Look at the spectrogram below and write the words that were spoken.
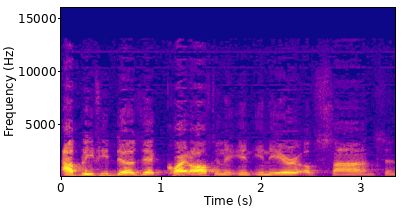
I believe he does that quite often in, in the area of science and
